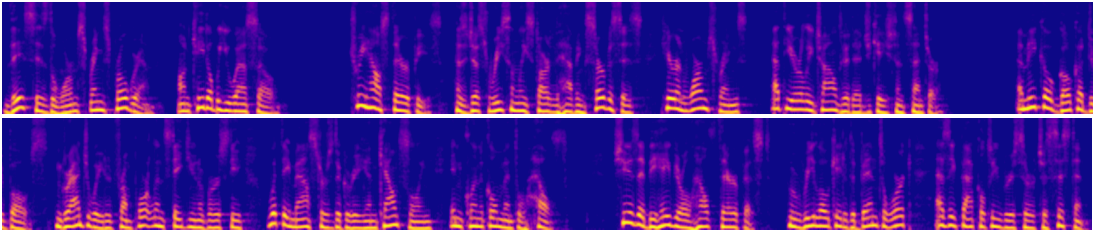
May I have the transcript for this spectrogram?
This is the Warm Springs program on KWSO. Treehouse Therapies has just recently started having services here in Warm Springs at the Early Childhood Education Center. Emiko Goka Dubose graduated from Portland State University with a master's degree in counseling in clinical mental health. She is a behavioral health therapist who relocated to Bend to work as a faculty research assistant.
